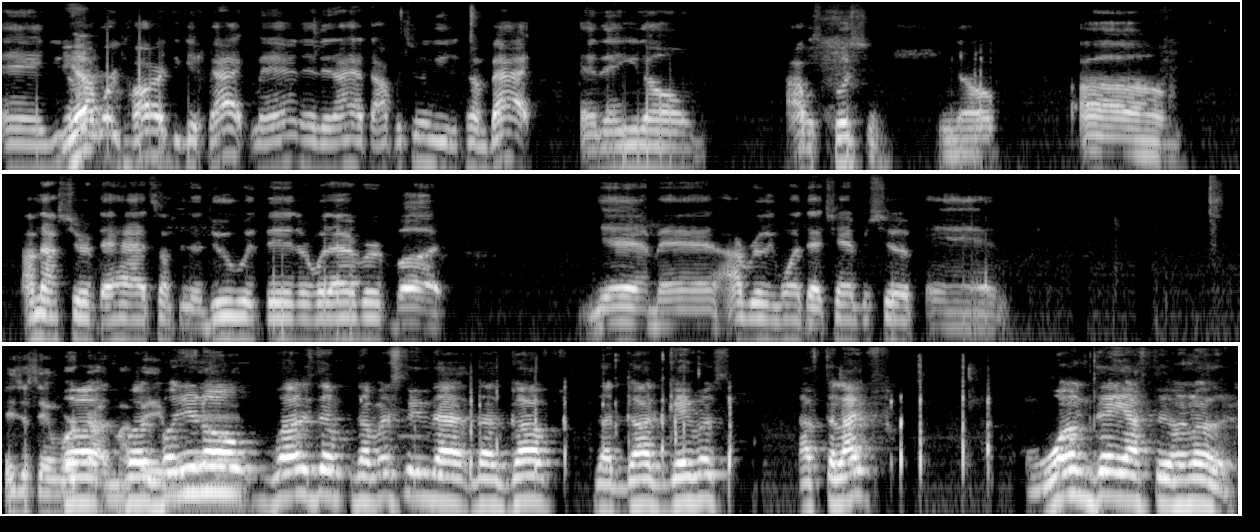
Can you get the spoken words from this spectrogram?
And you know, yep. I worked hard to get back, man, and then I had the opportunity to come back, and then you know, I was pushing. You know, um, I'm not sure if that had something to do with it or whatever, but yeah, man, I really wanted that championship, and it just didn't work but, out in my but, favor. But you know what is the, the best thing that, that God that God gave us after life? One day after another.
